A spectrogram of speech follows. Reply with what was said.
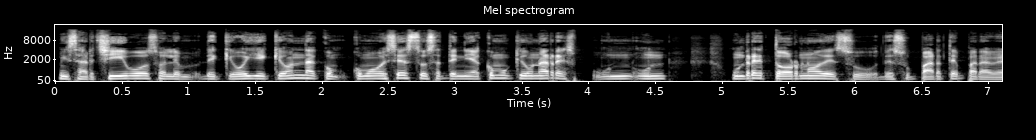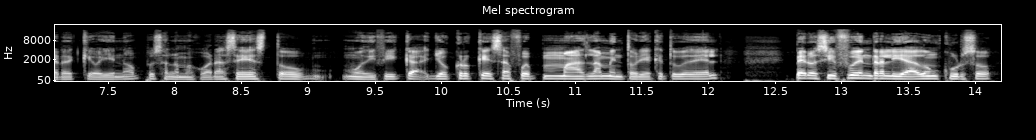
mis archivos o de que, oye, ¿qué onda? ¿Cómo, ves esto? O sea, tenía como que una un, un, un, retorno de su, de su parte para ver de que, oye, no, pues a lo mejor hace esto, modifica. Yo creo que esa fue más la mentoría que tuve de él, pero sí fue en realidad un curso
